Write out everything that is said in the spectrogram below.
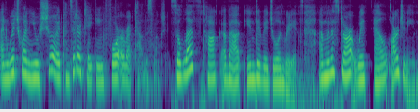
and which one you should consider taking for erectile dysfunction. So let's talk about individual ingredients. I'm going to start with L-arginine.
